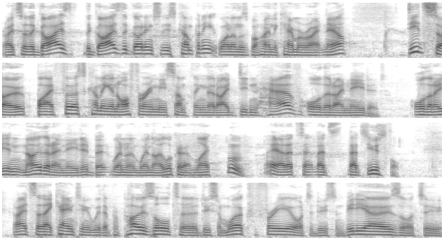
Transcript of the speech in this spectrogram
Right, so the guys, the guys that got into this company, one of them is behind the camera right now, did so by first coming and offering me something that I didn't have or that I needed, or that I didn't know that I needed. But when, when I look at it, I'm like, hmm, yeah, that's that's that's useful. Right, so they came to me with a proposal to do some work for free, or to do some videos, or to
